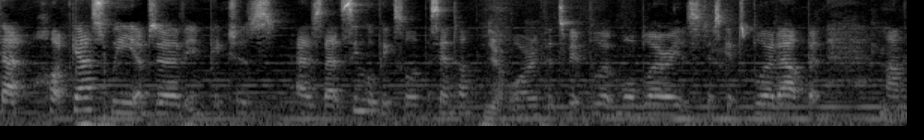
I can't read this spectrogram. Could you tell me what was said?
that hot gas we observe in pictures as that single pixel at the center, Yeah. or if it's a bit blur- more blurry, it just gets blurred out. But um,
